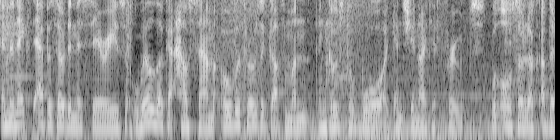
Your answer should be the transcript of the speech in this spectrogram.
In the next episode in this series, we'll look at how Sam overthrows a government and goes to war against United Fruit. We'll also look at the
